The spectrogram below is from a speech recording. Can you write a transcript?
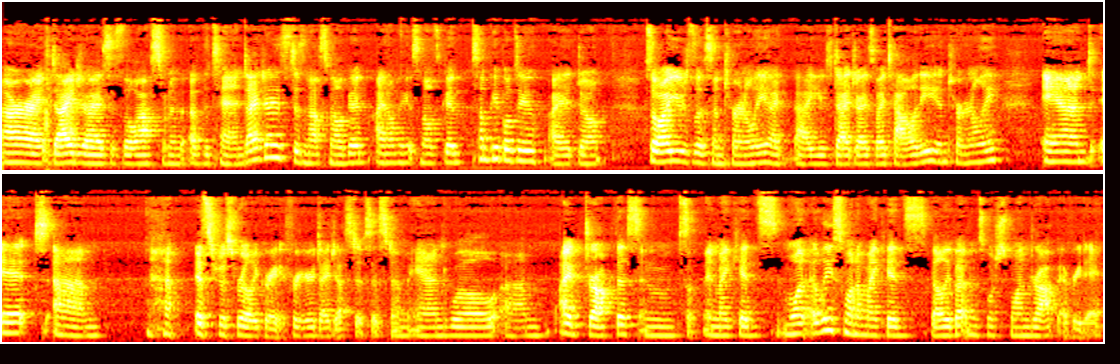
All right, Digize is the last one of the 10. Digize does not smell good. I don't think it smells good. Some people do. I don't. So I use this internally. I, I use Digize Vitality internally. And it um, it's just really great for your digestive system and will um, I drop this in in my kids one at least one of my kids belly buttons just one drop every day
